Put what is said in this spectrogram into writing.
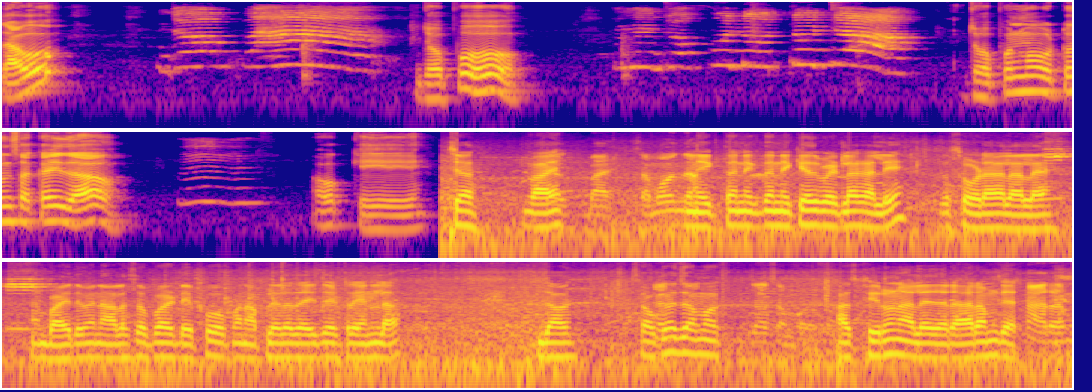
जाऊ? झोपू? झोपून मग उठून सकाळी जाव. ओके. चल. बाय. बाय. समोर निघता निघता निकेत भेटला खाली. तो सोडायला आलाय. By the way Nalasopara depot पण आपल्याला जायचं आहे ट्रेनला जाऊन. चौकात जा मग. जा समोर. आज फिरून आलाय जरा. आराम कर. आराम.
